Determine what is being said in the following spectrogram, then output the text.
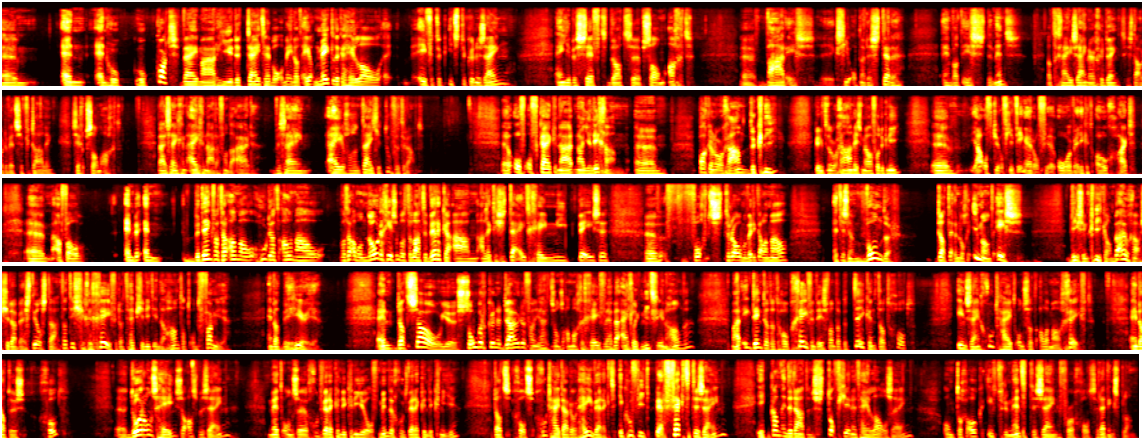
Um, en en hoe, hoe kort wij maar hier de tijd hebben om in dat onmetelijke heelal eh, even iets te kunnen zijn. En je beseft dat uh, Psalm 8 uh, waar is. Ik zie op naar de sterren. En wat is de mens? Dat gij zijn er gedenkt, is de ouderwetse vertaling, zegt Psalm 8. Wij zijn geen eigenaren van de aarde. We zijn, hij is ons een tijdje toevertrouwd. Of, of kijken naar, naar je lichaam. Uh, pak een orgaan, de knie. Ik weet niet of het een orgaan is, maar voor de knie. Uh, ja, of, je, of je vinger of je oor, weet ik het, oog, hart. maar afval. En, en bedenk wat er allemaal, hoe dat allemaal wat er allemaal nodig is om dat te laten werken aan elektriciteit, chemie, pezen, uh, vochtstromen, weet ik allemaal. Het is een wonder dat er nog iemand is die zijn knie kan buigen als je daarbij stilstaat. Dat is je gegeven, dat heb je niet in de hand, dat ontvang je. En dat beheer je. En dat zou je somber kunnen duiden van ja, het is ons allemaal gegeven, we hebben eigenlijk niets in handen. Maar ik denk dat het hoopgevend is, want dat betekent dat God in zijn goedheid ons dat allemaal geeft. En dat dus God uh, door ons heen, zoals we zijn, met onze goed werkende knieën of minder goed werkende knieën, dat Gods goedheid daardoor heen werkt. Ik hoef niet perfect te zijn. Ik kan inderdaad een stofje in het heelal zijn, om toch ook instrument te zijn voor Gods reddingsplan.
